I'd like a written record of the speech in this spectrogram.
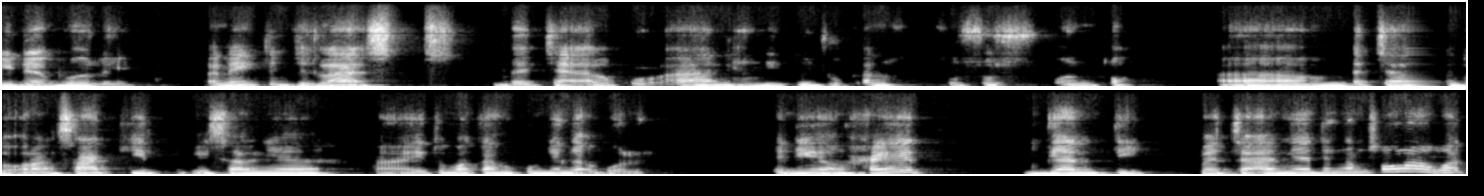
Tidak boleh. Karena itu jelas baca Al-Quran yang ditujukan khusus untuk um, baca untuk orang sakit misalnya. Nah itu maka hukumnya nggak boleh. Jadi yang haid ganti bacaannya dengan sholawat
